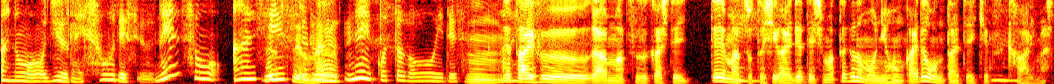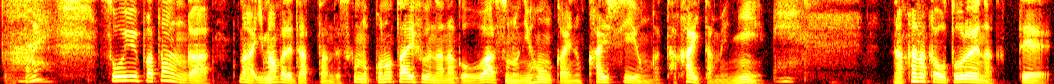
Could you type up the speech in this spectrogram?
あの従来そうですよね。そう安心するね、ね。ことが多いです、うん、で、はい、台風がまあ通過していって、まあ、ちょっと被害出てしまったけども、日本海で温帯低気圧に変わりましたとかね、うんはい、そういうパターンがまあ、今までだったんですけどもこの台風7号はその日本海の海水温が高いためになかなか衰えなくて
